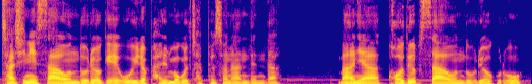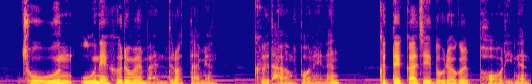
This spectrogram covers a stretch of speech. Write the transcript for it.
자신이 쌓아온 노력에 오히려 발목을 잡혀서는 안 된다. 만약 거듭 쌓아온 노력으로 좋은 운의 흐름을 만들었다면 그 다음번에는 그때까지 노력을 버리는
